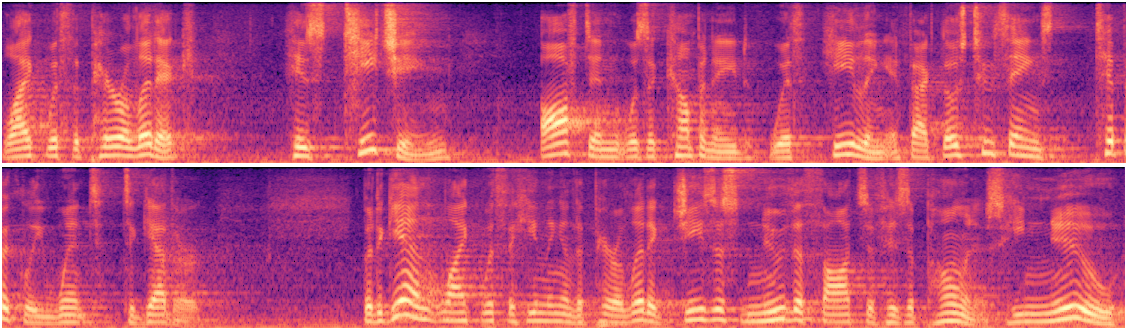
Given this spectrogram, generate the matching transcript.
like with the paralytic, his teaching often was accompanied with healing. In fact, those two things typically went together. But again, like with the healing of the paralytic, Jesus knew the thoughts of his opponents. He knew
